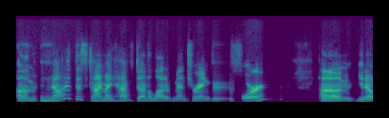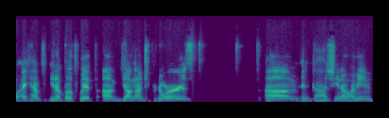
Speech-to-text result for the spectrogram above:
Um, not at this time. I have done a lot of mentoring before. Um, you know, I have, you know, both with um, young entrepreneurs. Um, and gosh, you know, I mean,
